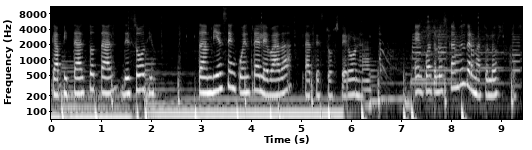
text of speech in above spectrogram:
capital total de sodio. También se encuentra elevada la testosterona. En cuanto a los cambios dermatológicos,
